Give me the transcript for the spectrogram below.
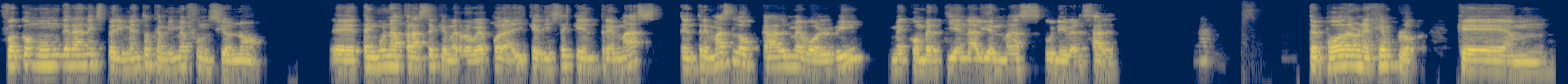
fue como un gran experimento que a mí me funcionó. Eh, tengo una frase que me robé por ahí que dice que entre más, entre más local me volví, me convertí en alguien más universal. Te puedo dar un ejemplo, que mm,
